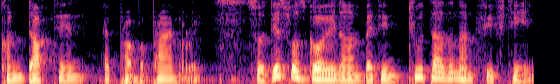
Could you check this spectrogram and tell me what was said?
conducting a proper primary. So this was going on, but in 2015,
